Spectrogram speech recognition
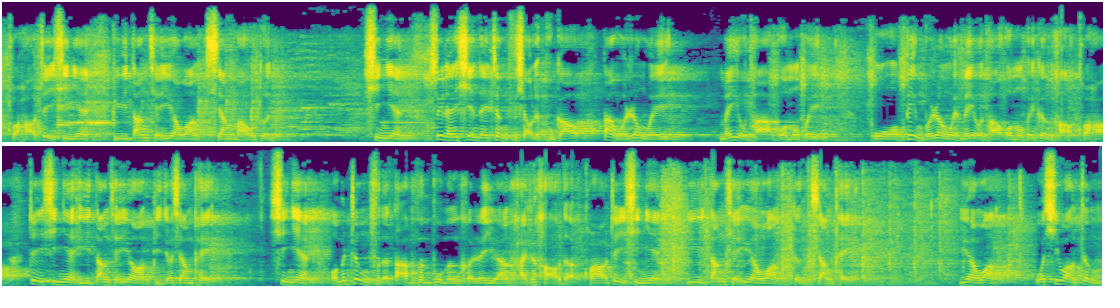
（括号这一信念与当前愿望相矛盾。）信念虽然现在政府效率不高，但我认为没有它我们会，我并不认为没有它我们会更好。（括号这一信念与当前愿望比较相配。）信念，我们政府的大部分部门和人员还是好的。（括号这一信念与当前愿望更相配。）愿望，我希望政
